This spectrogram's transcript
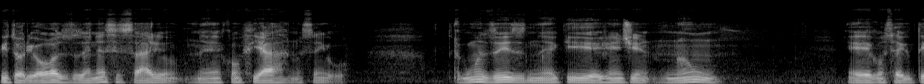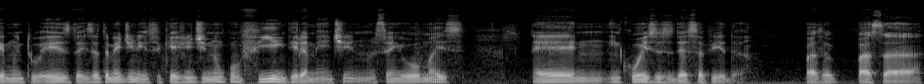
vitoriosos, é necessário né, confiar no Senhor. Algumas vezes né, que a gente não é, consegue ter muito êxito é exatamente nisso, que a gente não confia inteiramente no Senhor, mas é, em coisas dessa vida. Passa, passa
